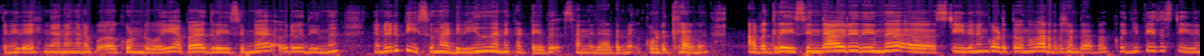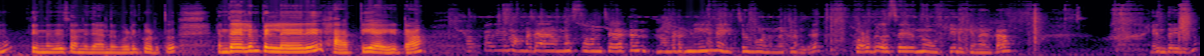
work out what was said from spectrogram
പിന്നെ ഇതേ ഞാൻ അങ്ങനെ കൊണ്ടുപോയി. അപ്പോൾ ഗ്രേസിന്റെ ഒരു ഇതിൽ നിന്ന് ഞാനൊരു പീസ് നടുവിൽ നിന്ന് തന്നെ കട്ട് ചെയ്ത് സന്നചേട്ടന് കൊടുക്കുകയാണ് അപ്പോൾ ഗ്രേസിന്റെ ആ ഒരു ഇതിൽ നിന്ന് സ്റ്റീവിനും കൊടുത്തു എന്ന് പറഞ്ഞിട്ടുണ്ട്. അപ്പോൾ കുഞ്ഞു പീസ് സ്റ്റീവിനും പിന്നെ ഇത് സന്നചേട്ടനും കൂടി കൊടുത്തു. എന്തായാലും പിള്ളേർ ഹാപ്പി ആയിട്ടാ. നമ്മുടെ ആമസോൺ ചേട്ടൻ നമ്മുടെ മീൻ ഐറ്റം കൊണ്ടുവന്നിട്ടുണ്ട്. കുറേ ദിവസം ഇത് നോക്കിയിരിക്കണം കേട്ടാ. എന്തായിരിക്കും?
